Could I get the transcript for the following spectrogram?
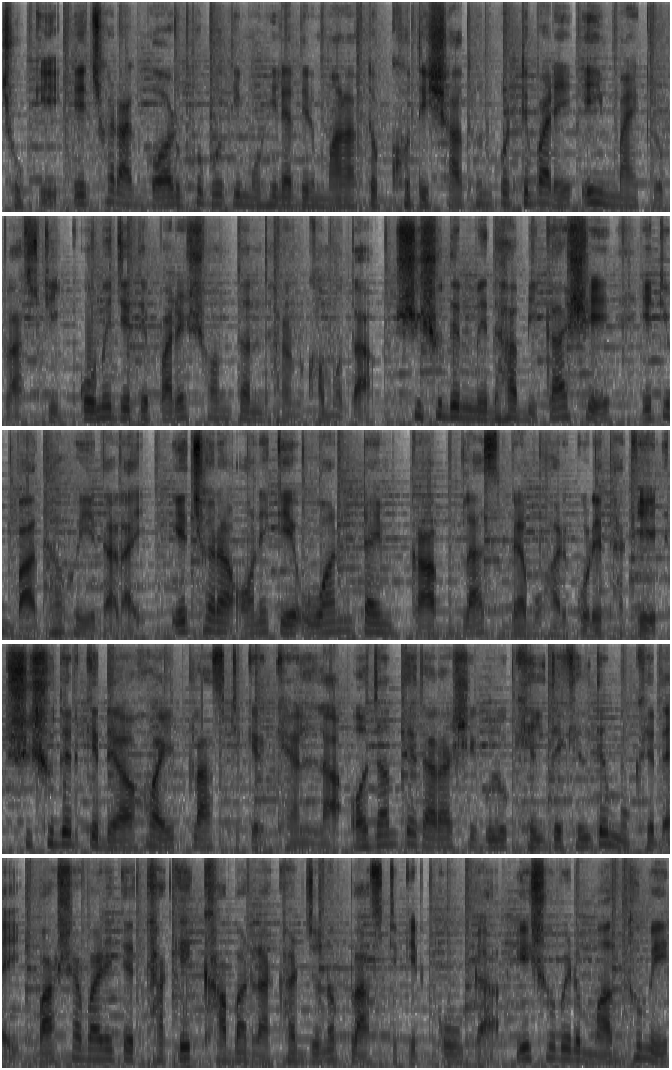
ঝুঁকি। এছাড়া গর্ভবতী মহিলাদের মারাত্মক ক্ষতি সাধন করতে পারে এই মাইক্রোপ্লাস্টিক। কমে যেতে পারে সন্তান ধারণ ক্ষমতা। শিশুদের মেধা বিকাশে এটি বাধা হয়ে দাঁড়ায়। এছাড়া অনেকে ওয়ান টাইম কাপ গ্লাস ব্যবহার করে থাকে। শিশুদেরকে দেওয়া হয় প্লাস্টিকের খেলনা। অজান্তে তারা সেগুলো খেলতে খেলতে মুখে দেয়। বাসা বাড়িতে থাকে খাবার রাখার জন্য প্লাস্টিকের কৌটা। এসবের মাধ্যমে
